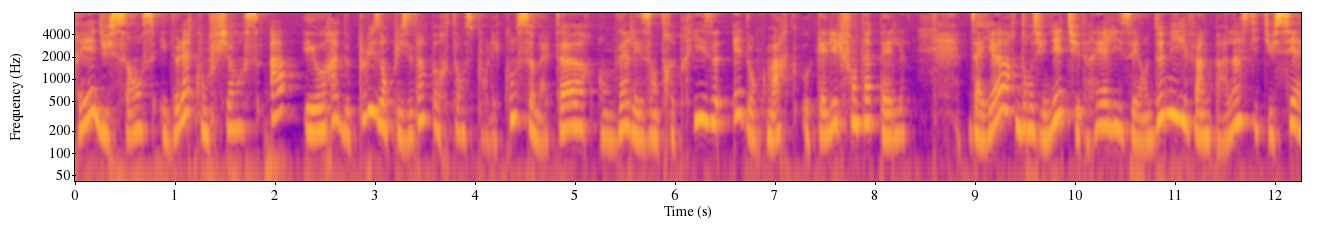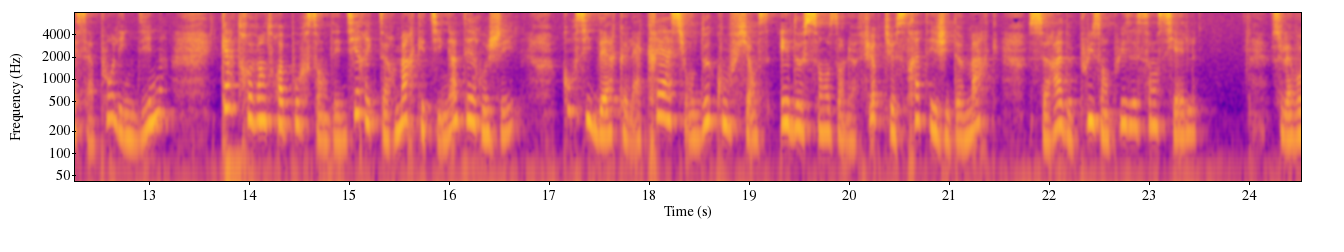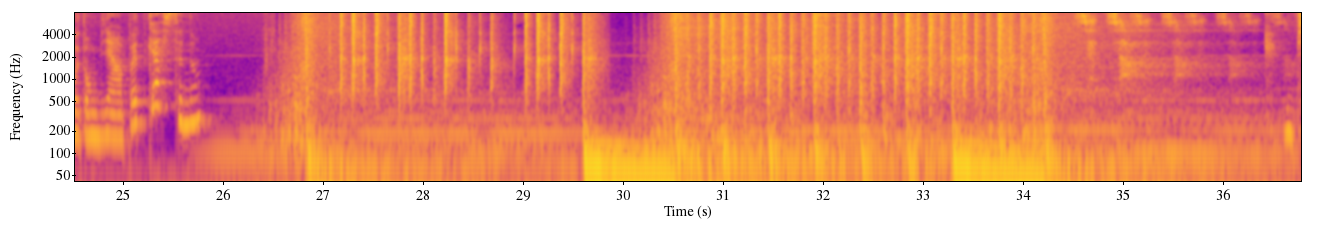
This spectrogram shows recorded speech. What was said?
Créer du sens et de la confiance a et aura de plus en plus d'importance pour les consommateurs envers les entreprises et donc marques auxquelles ils font appel. D'ailleurs, dans une étude réalisée en 2020 par l'Institut CSA pour LinkedIn, 83% des directeurs marketing interrogés considèrent que la création de confiance et de sens dans leur future stratégie de marque sera de plus en plus essentielle. Cela vaut donc bien un podcast, non?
